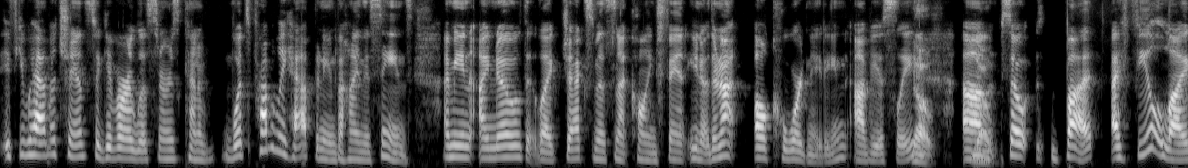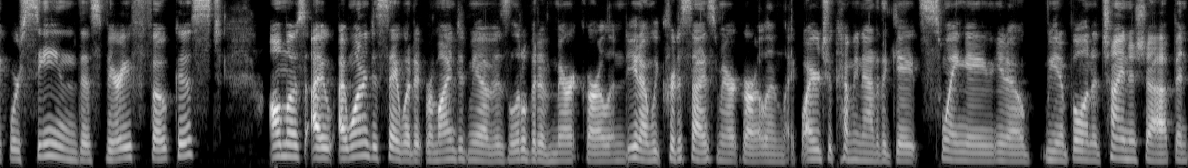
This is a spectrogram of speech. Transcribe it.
if you have a chance to give our listeners kind of what's probably happening behind the scenes. I mean, I know that like Jack Smith's not calling fan, you know, they're not all coordinating, obviously. No. Um, no. So, but I feel like we're seeing this very focused. Almost, I, I wanted to say what it reminded me of is a little bit of Merrick Garland. You know, we criticized Merrick Garland, like, why aren't you coming out of the gates swinging, you know, you know, bull in a china shop? And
